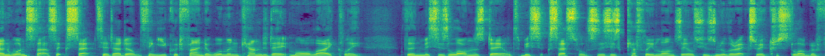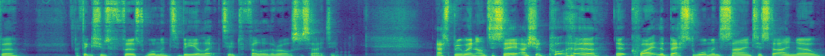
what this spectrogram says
And once that's accepted, I don't think you could find a woman candidate more likely than Mrs. Lonsdale to be successful. So, this is Kathleen Lonsdale. She was another X ray crystallographer. I think she was the first woman to be elected Fellow of the Royal Society. Astbury went on to say, I should put her at quite the best woman scientist that I know.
